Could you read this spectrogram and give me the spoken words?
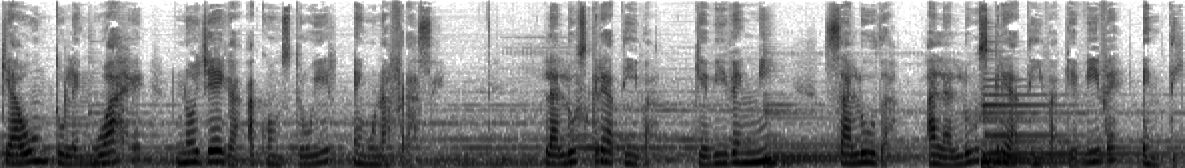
que aún tu lenguaje no llega a construir en una frase? La luz creativa que vive en mí saluda a la luz creativa que vive en ti.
